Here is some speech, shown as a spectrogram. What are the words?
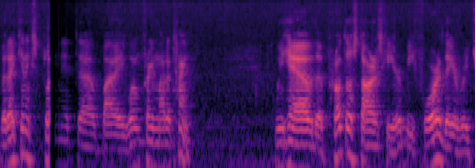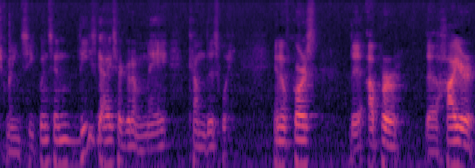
but I can explain it uh, by one frame at a time. We have the protostars here before they reach main sequence, and these guys are going to may come this way. And of course, the upper, the higher,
